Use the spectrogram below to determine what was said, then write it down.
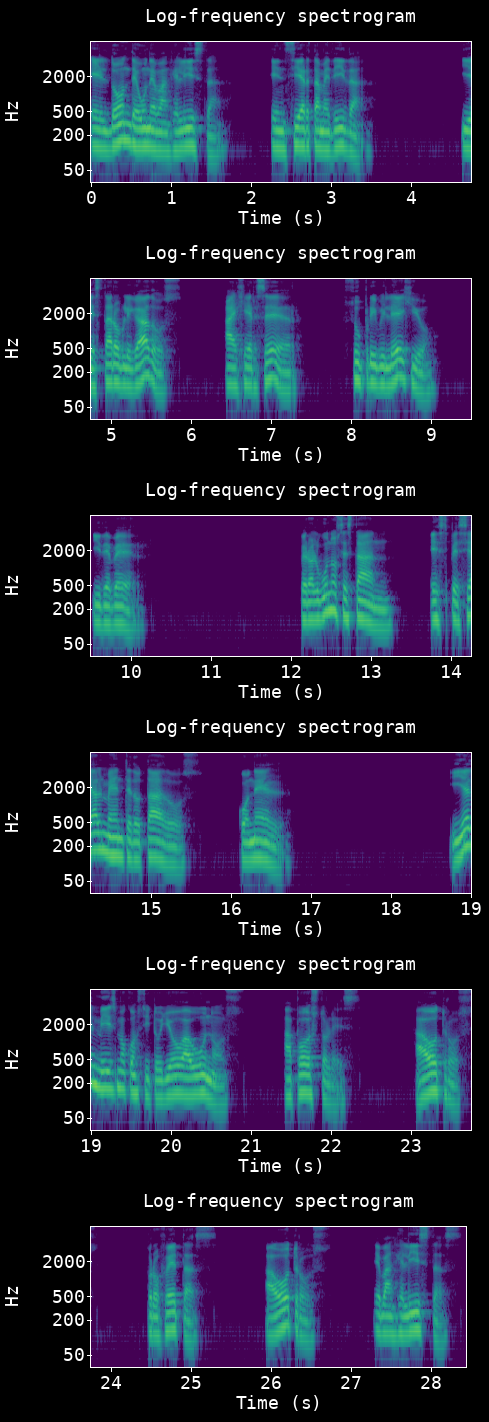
el don de un evangelista en cierta medida y estar obligados a ejercer su privilegio y deber. Pero algunos están especialmente dotados con él y él mismo constituyó a unos apóstoles, a otros profetas, a otros evangelistas,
